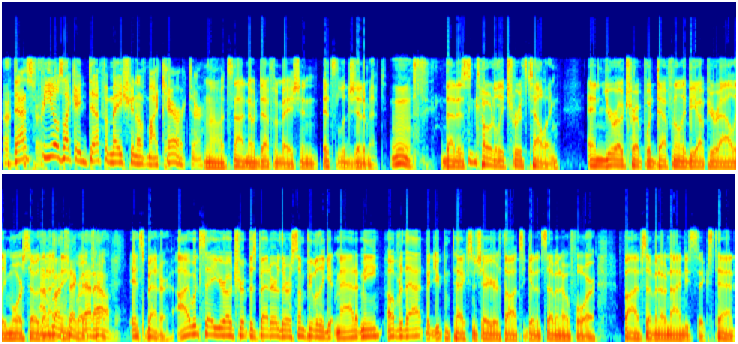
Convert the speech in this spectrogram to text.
That feels like a defamation of my character. No, it's not no defamation. It's legitimate. Mm. That is totally truth telling. And Euro Trip would definitely be up your alley more so than I'm I think check Road that Trip. out. It's better. I would say Euro Trip is better. There are some people that get mad at me over that, but you can text and share your thoughts again at 704 570 9610.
